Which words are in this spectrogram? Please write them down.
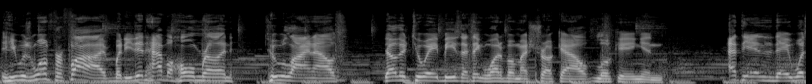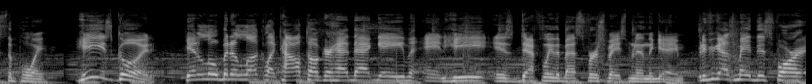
he was one for five, but he did have a home run, two lineouts. The other two ABs, I think one of them I struck out looking. And at the end of the day, what's the point? He's good. Get a little bit of luck like Kyle Tucker had that game, and he is definitely the best first baseman in the game. But if you guys made this far,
